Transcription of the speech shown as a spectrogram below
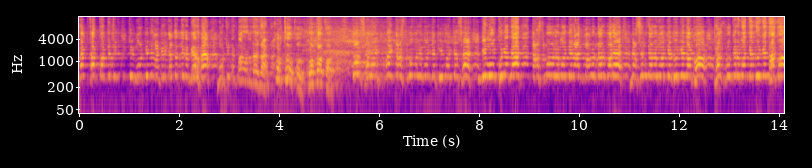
ফ্যাপ ফ্যাপ করতেছিস, তুই মসজিদের আগের কাতার থেকে বের হয়ে মসজিদের বারান্দা যা। কত কত কর তোর ছেলে ওই টাচ মোবাইলের মধ্যে কি করতেছে? ইমু খুলে দেখ। টাচ মোবাইলের মধ্যে রাত বারোটার পরে মেসেঞ্জারের মধ্যে ঢুকে দেখো, ফেসবুকের মধ্যে ঢুকে থাকো।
